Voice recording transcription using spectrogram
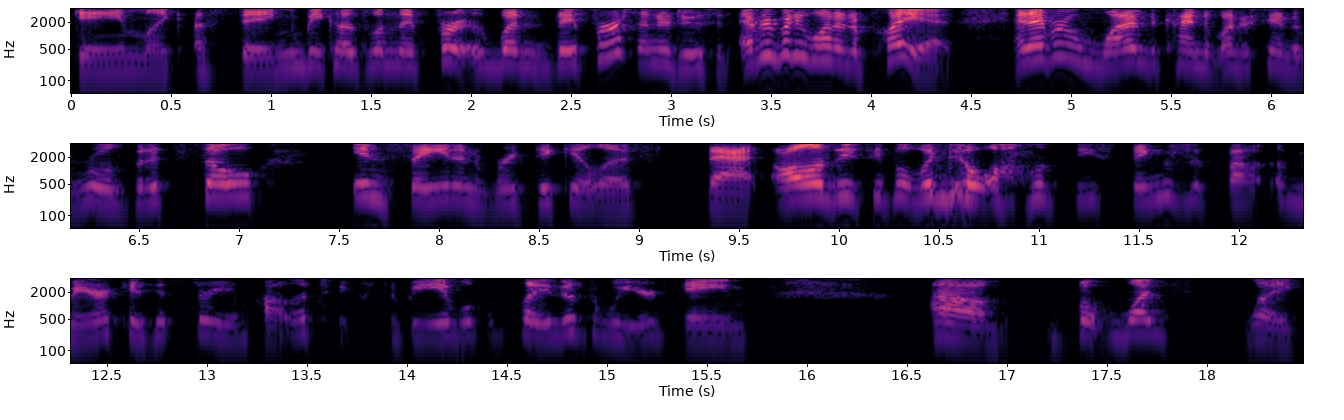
game like a thing because when they first when they first introduced it everybody wanted to play it and everyone wanted to kind of understand the rules but it's so insane and ridiculous that all of these people would know all of these things about American history and politics to be able to play this weird game. Um, but once like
